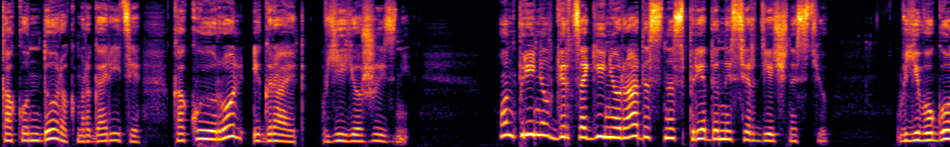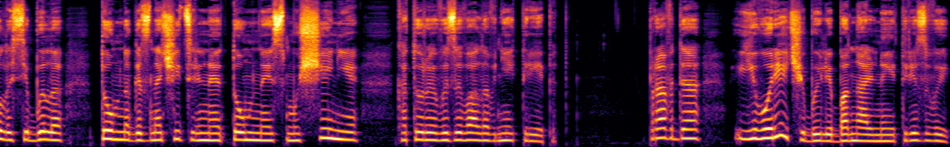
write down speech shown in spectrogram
как он дорог Маргарите, какую роль играет в ее жизни. Он принял герцогиню радостно с преданной сердечностью. В его голосе было то многозначительное томное смущение, которое вызывало в ней трепет. Правда, его речи были банальные и трезвы.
